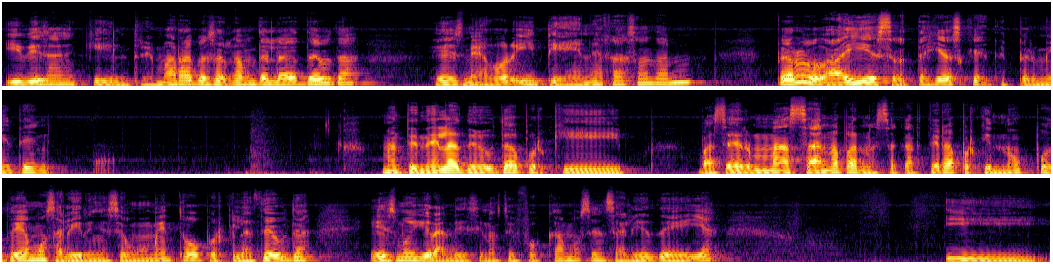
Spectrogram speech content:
Y dicen que entre más rápido salgamos de la deuda, es mejor. Y tiene razón también. Pero hay estrategias que te permiten mantener la deuda porque va a ser más sano para nuestra cartera porque no podemos salir en ese momento o porque la deuda es muy grande y si nos enfocamos en salir de ella y,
